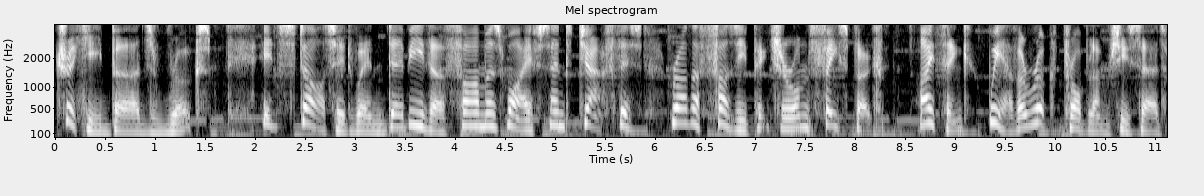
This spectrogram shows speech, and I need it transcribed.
Tricky birds, rooks. It started when Debbie, the farmer's wife, sent Jaf this rather fuzzy picture on Facebook. I think we have a rook problem, she said.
